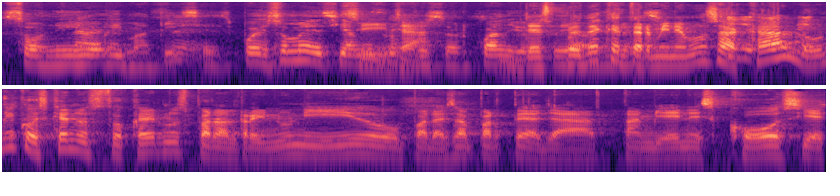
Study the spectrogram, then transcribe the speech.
sonidos y matices. Por eso me decía mi profesor cuando Después de que terminemos acá, lo único es que nos toca irnos para el Reino Unido, para esa parte de allá, también Escocia.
